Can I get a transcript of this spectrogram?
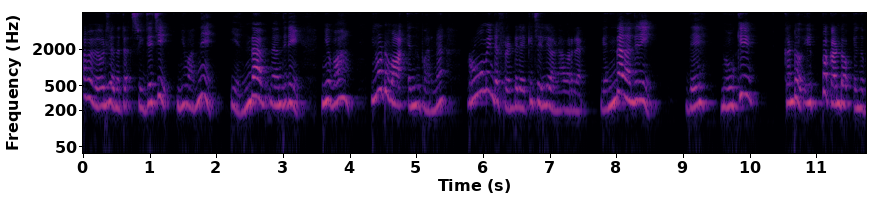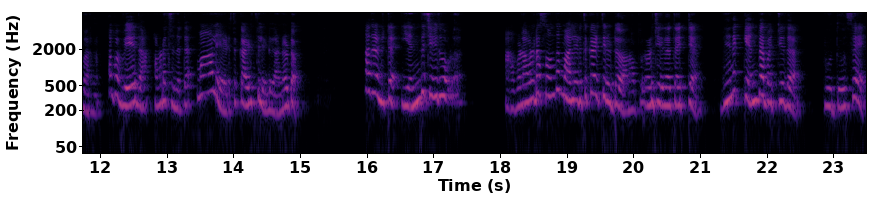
അപ്പൊ വേടി ചെന്നിട്ട് ശ്രീജേച്ചി ഇനി വന്നേ. എന്താ നന്ദിനി? ഇനി വാ. ഇങ്ങോട്ട് വാ. എന്ന് പറഞ്ഞ് റൂമിന്റെ ഫ്രണ്ടിലേക്ക് ചെല്ലുകയാണ് അവരുടെ എന്താ നന്ദിനി? ദേ നോക്കി കണ്ടോ? ഇപ്പൊ കണ്ടോ? എന്ന് പറഞ്ഞു. അപ്പൊ വേദ അവിടെ ചെന്നിട്ട് മാലയെടുത്ത് കഴുത്തിലിടുകയാണ് കേട്ടോ. അത് കണ്ടിട്ട് എന്ത് ചെയ്തു? അവൾ അവളുടെ സ്വന്തം മാലയെടുത്ത് കഴുത്തിലിട്ടോ. അവൾ ചെയ്ത തെറ്റ്. നിനക്ക് എന്താ പറ്റിയത്? പുതുസേ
